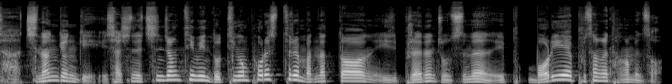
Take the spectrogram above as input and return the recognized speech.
자, 지난 경기 자신의 친정팀인 노팅엄 포레스트를 만났던 이 브레넌 존스는 이 부- 머리에 부상을 당하면서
